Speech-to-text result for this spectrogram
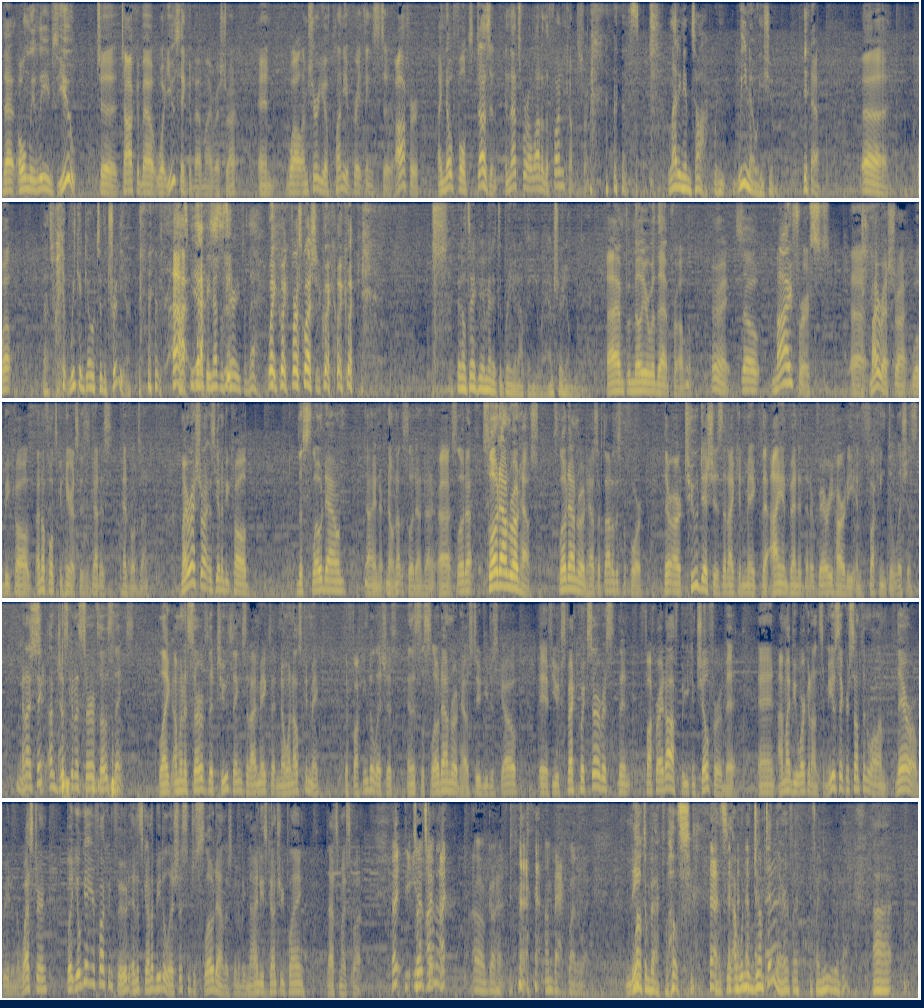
that only leaves you to talk about what you think about my restaurant. And while I'm sure you have plenty of great things to offer, I know Fultz doesn't, and that's where a lot of the fun comes from. Letting him talk when we know he shouldn't. yeah. Uh, well, That's we could go to the trivia. he won't be necessary for that. wait, quick, first question, quick, quick, quick. It'll take me a minute to bring it up anyway. I'm sure he'll be back. I'm familiar with that problem. All right, so my first, uh, my restaurant will be called. I know folks can hear us because he's got his headphones on. My restaurant is going to be called the Slow Down Diner. No, not the Slow Down Diner. Uh, slow down, Slow Down Roadhouse. Slow Down Roadhouse. I've thought of this before. There are two dishes that I can make that I invented that are very hearty and fucking delicious. and I think I'm just going to serve those things. Like, I'm going to serve the two things that I make that no one else can make. They're fucking delicious. And it's the Slow Down Roadhouse, dude. You just go. If you expect quick service, then fuck right off, but you can chill for a bit. and I might be working on some music or something while I'm there, or reading a western. But you'll get your fucking food, and it's gonna be delicious. And just slow down. There's gonna be '90s country playing. That's my spot. Uh, you So know, it's kinda- I- oh, go ahead. I'm back, by the way. Neat. Welcome back, folks. See, I wouldn't have jumped in there if I if I knew you were back. Uh,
